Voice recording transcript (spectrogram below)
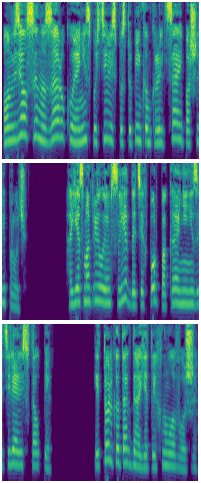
Он взял сына за руку, и они спустились по ступенькам крыльца и пошли прочь. А я смотрела им вслед до тех пор, пока они не затерялись в толпе. И только тогда я тряхнула вожжи.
